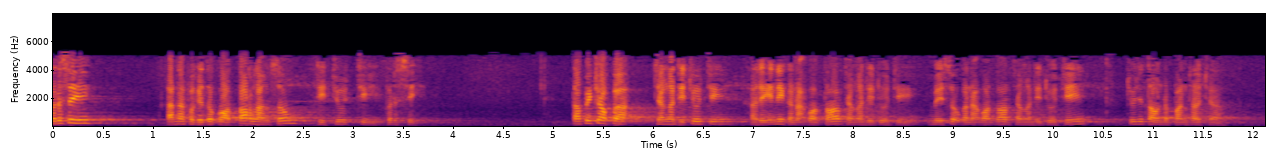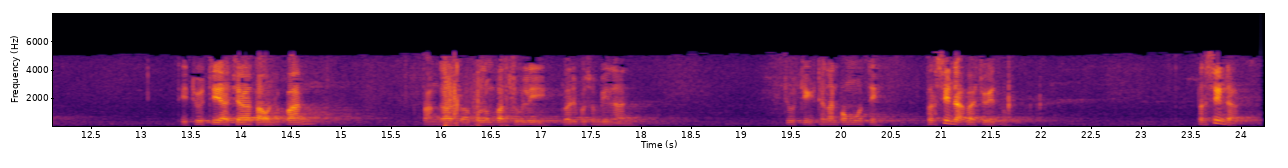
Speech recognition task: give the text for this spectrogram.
Bersih. Karena begitu kotor langsung dicuci, bersih. Tapi coba jangan dicuci. Hari ini kena kotor jangan dicuci. Besok kena kotor jangan dicuci. Cuci tahun depan saja. Dicuci aja tahun depan tanggal 24 Juli 2009. Cuci dengan pemutih. Bersih enggak baju itu? Bersih enggak?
